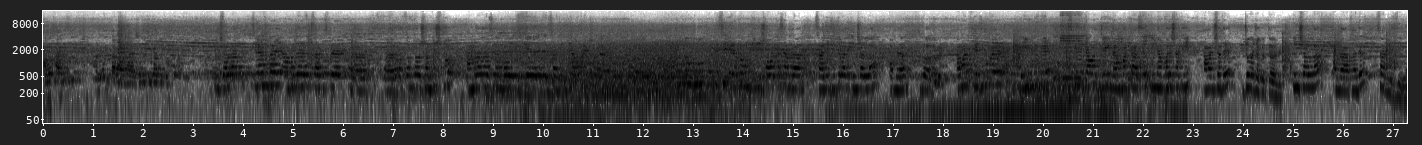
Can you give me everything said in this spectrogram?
ভালো সার্ভিস প্রয়োজন তারা ভাইয়ের সাথে যোগাযোগ করতে পারে ইনশাল্লাহ সিয়াম ভাই আমাদের সার্ভিসে অত্যন্ত সন্তুষ্ট। আমরা সিয়াম ভাইকে সার্ভিসটা অনেক উপভোগ করতেছি। এরকম যদি সবার কাছে আমরা সার্ভিস দিতে পারি, ইনশাল্লাহ আমরা দোয়া করবেন আমার ফেসবুকে ইউটিউবে স্ক্রিনে যাওয়ার যেই নাম্বারটা আছে, ওই নাম্বারের সাথেই আমাদের সাথে যোগাযোগ করতে পারবেন। ইনশাল্লাহ আমরা আপনাদের সার্ভিস দেবো।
